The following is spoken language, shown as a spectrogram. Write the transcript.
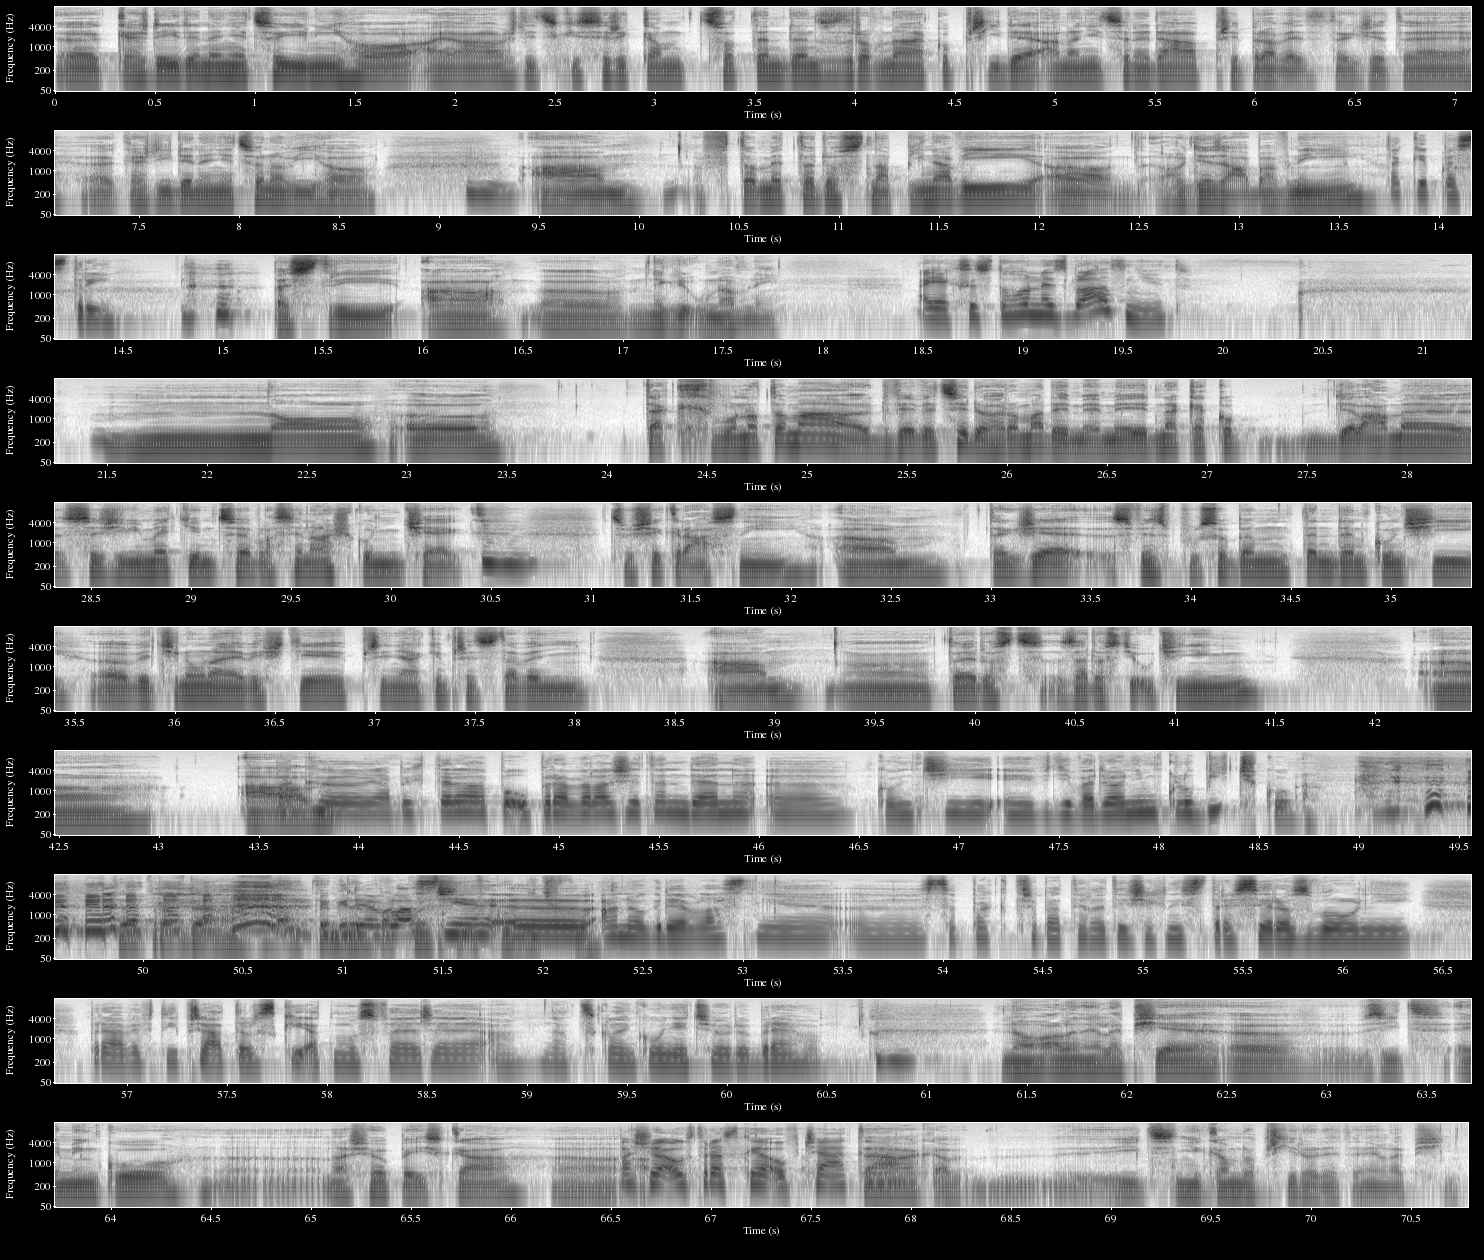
eh, každý den je něco jiného a já vždycky si říkám, co ten den zrovna jako přijde a na nic se nedá připravit, takže to je, eh, každý den je něco nového. Mm. A v tom je to dost napínavý, hodně zábavný. Taky pestrý. pestrý a někdy únavný. A jak se z toho nezbláznit? No, uh, tak ono to má dvě věci dohromady. My, my jednak jako děláme, se živíme tím, co je vlastně náš koníček, mm-hmm. což je krásný. Um, takže svým způsobem ten den končí uh, většinou na jevišti při nějakém představení a uh, to je dost zadosti učinění. Uh, a pak eh, já bych teda poupravila, že ten den uh, končí i v divadelním klubíčku. To je pravda. Ten kde vlastně, uh, ano, kde vlastně uh, se pak třeba tyhle ty všechny stresy rozvolní právě v té přátelské atmosféře a nad sklenkou něčeho dobrého. No, ale nejlepší je uh, vzít Eminku, uh, našeho pejska. Uh, Vašeho australského ovčáka. Tak a jít někam do přírody, to je nejlepší.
